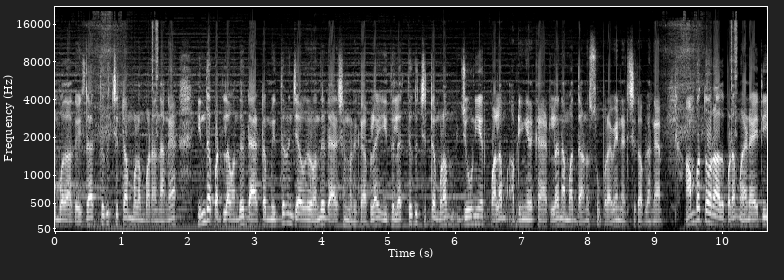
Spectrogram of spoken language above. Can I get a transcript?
ஒன்பதாவது வயசில் திருச்சிட்டம்பலம் படம் தாங்க. இந்த படத்தில் வந்து டேரக்டர் மித்ரன் ஜவஹர் வந்து டைரக்ஷன் பண்ணியிருக்காப்புல. இதில் திருச்சிட்டம்பலம் ஜூனியர் பலம் அப்படிங்கிற கேரக்டரில் நம்ம தனுஷ் சூப்பராகவே நடிச்சிருக்காப்லங்க ஐம்பத்தோராவது படம் ரெண்டாயிரத்தி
